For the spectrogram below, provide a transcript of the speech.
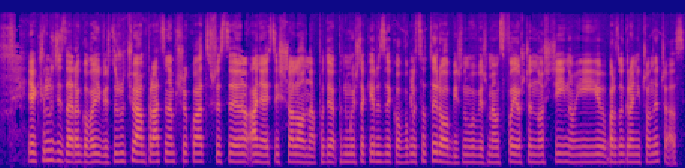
jak ludzie zareagowali, wiesz, rzuciłam pracę na przykład, wszyscy, Ania, jesteś szalona, podejmujesz takie ryzyko, w ogóle co ty robisz? No bo wiesz, miałam swoje oszczędności, no i bardzo ograniczony czas.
